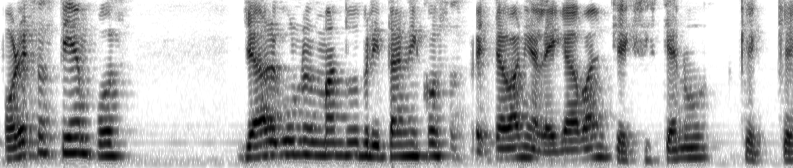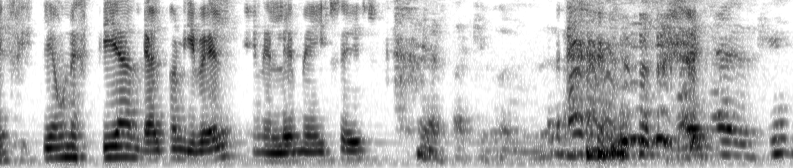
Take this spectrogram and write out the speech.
Por esos tiempos, ya algunos mandos británicos sospechaban y alegaban que, existían un, que, que existía un espía de alto nivel en el MI6. Ya está, quedó. ¿Sabes qué?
